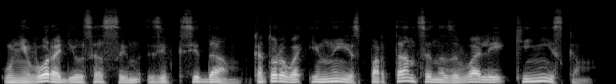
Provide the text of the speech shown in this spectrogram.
У него родился сын Зевксидам, которого иные спартанцы называли Киниском.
